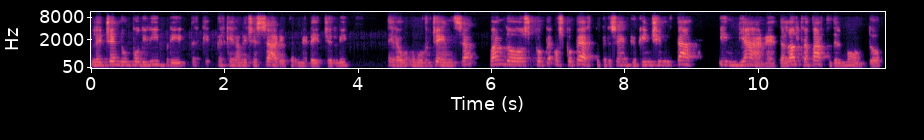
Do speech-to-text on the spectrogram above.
leggendo un po' di libri, perché, perché era necessario per me leggerli, era un'urgenza, quando ho, scop- ho scoperto, per esempio, che in civiltà indiane dall'altra parte del mondo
